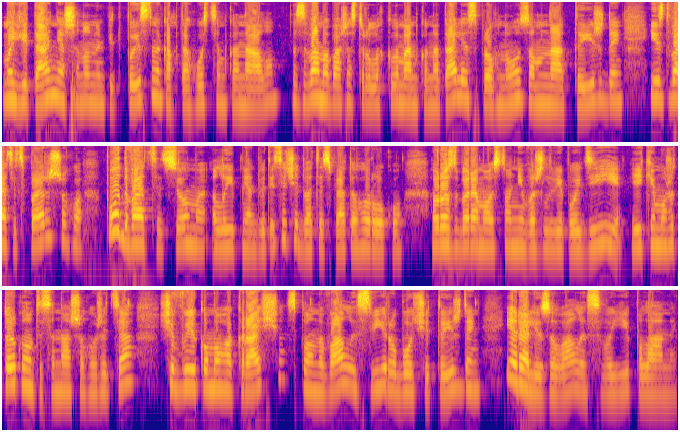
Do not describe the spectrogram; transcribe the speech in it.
Мої вітання шановним підписникам та гостям каналу. З вами ваш астролог Клименко Наталія з прогнозом на тиждень із 21 по 27 липня 2025 року. Розберемо основні важливі події, які можуть торкнутися нашого життя, щоб ви якомога краще спланували свій робочий тиждень і реалізували свої плани.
